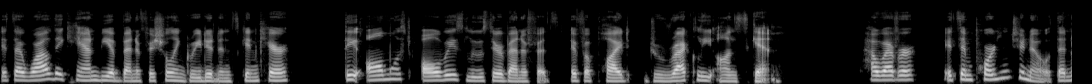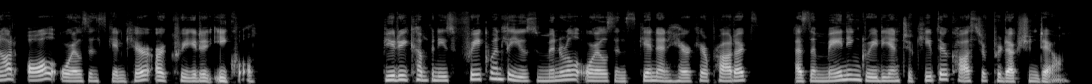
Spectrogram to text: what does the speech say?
is that while they can be a beneficial ingredient in skincare, they almost always lose their benefits if applied directly on skin. However, it's important to note that not all oils in skincare are created equal. Beauty companies frequently use mineral oils in skin and hair care products as the main ingredient to keep their cost of production down.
